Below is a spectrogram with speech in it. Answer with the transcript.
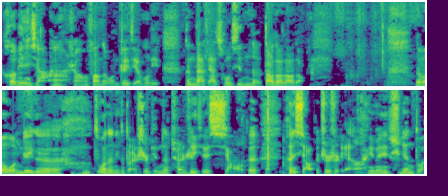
合并一下啊，然后放到我们这节目里，跟大家重新的叨叨叨叨。那么我们这个做的那个短视频呢，全是一些小的、很小的知识点啊，因为时间短，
